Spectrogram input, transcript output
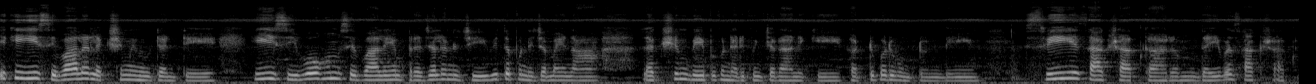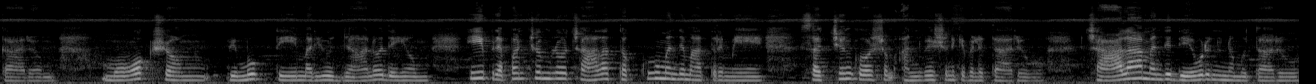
ఇక ఈ శివాలయ లక్ష్యం ఏమిటంటే ఈ శివోహం శివాలయం ప్రజలను జీవితపు నిజమైన లక్ష్యం వైపుకు నడిపించడానికి కట్టుబడి ఉంటుంది. స్వీయ సాక్షాత్కారం దైవ సాక్షాత్కారం మోక్షం విముక్తి మరియు జ్ఞానోదయం ఈ ప్రపంచంలో చాలా తక్కువ మంది మాత్రమే సత్యం కోసం అన్వేషణకి వెళతారు. చాలామంది దేవుడిని నమ్ముతారు.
